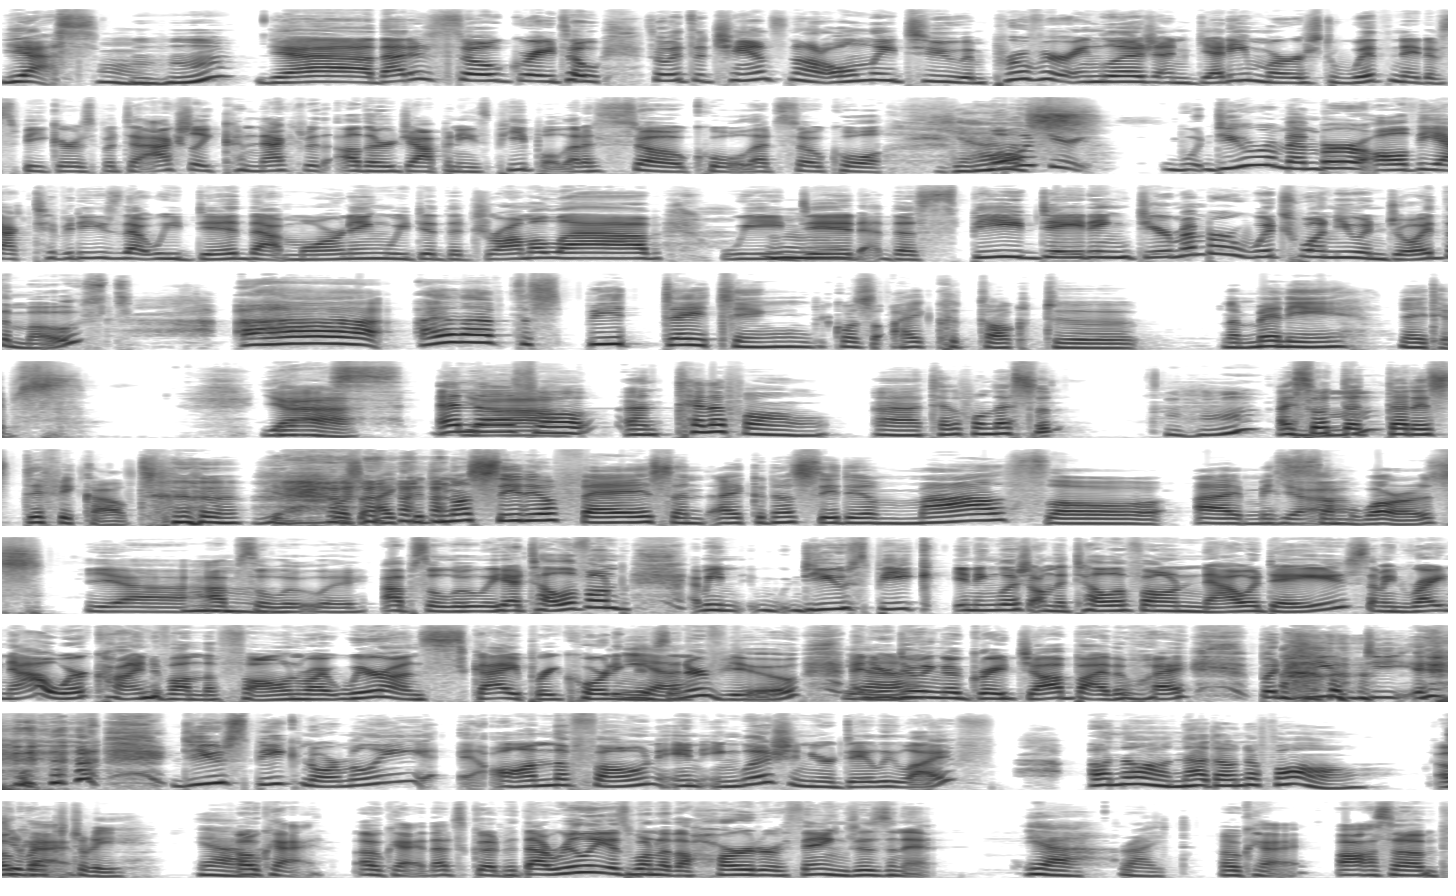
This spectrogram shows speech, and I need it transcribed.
Yes. Mm-hmm. Yeah, that is so great. So, so it's a chance not only to improve your English and get immersed with native speakers, but to actually connect with other Japanese people. That is so cool. That's so cool. Yes. What was your do you remember all the activities that we did that morning? We did the drama lab, we Mm. did the speed dating. Do you remember which one you enjoyed the most? Ah, I love the speed dating because I could talk to uh, many natives. Yes. And Yeah. also a telephone uh, telephone lesson. Mhm. I thought that that is difficult Yeah. because I could not see their face and I could not see their mouth, so I missed Yeah. some words. Yeah, Mm. absolutely. Absolutely. Yeah, telephone. I mean, do you speak in English on the telephone nowadays? I mean, right now we're kind of on the phone, right? We're on Skype recording this Yeah. interview, and you're doing a great job, by the way. But do you, do you, do you speak normally on the phone in English in your daily life? Oh no, not on the phone. Okay. Directory. Yeah. Okay. Okay. That's good. But that really is one of the harder things, isn't it? Yeah, right. Okay. Awesome.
